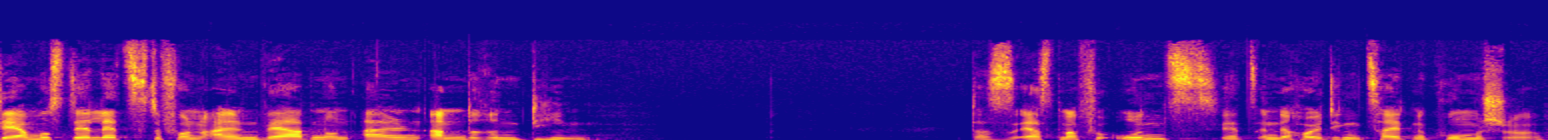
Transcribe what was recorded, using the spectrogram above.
der muss der Letzte von allen werden und allen anderen dienen. Das ist erstmal für uns jetzt in der heutigen Zeit eine komische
